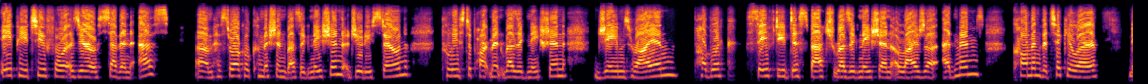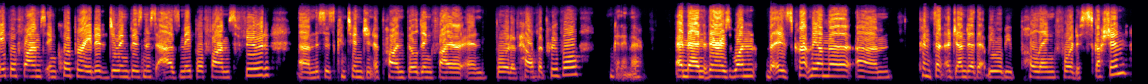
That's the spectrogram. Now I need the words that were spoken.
AP two four zero seven S, um, Historical Commission resignation, Judy Stone, Police Department resignation, James Ryan, Public Safety Dispatch resignation, Elijah Edmonds, Common Victualler, Maple Farms Incorporated doing business as Maple Farms Food. Um, this is contingent upon building, fire, and Board of Health approval. I'm getting there. And then there is one that is currently on the um, consent agenda that we will be pulling for discussion.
